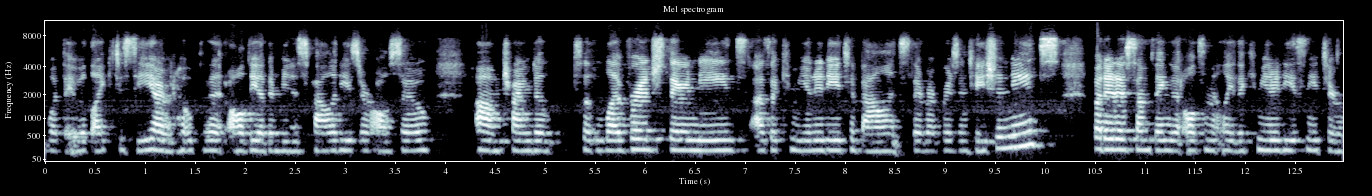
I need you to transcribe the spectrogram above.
what they would like to see. I would hope that all the other municipalities are also um, trying to, to leverage their needs as a community to balance their representation needs. But it is something that ultimately the communities need to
